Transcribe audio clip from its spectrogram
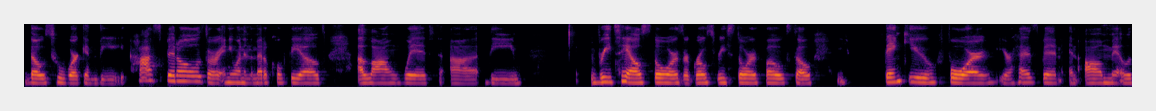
those who work in the hospitals or anyone in the medical field, along with uh, the retail stores or grocery store folks. So thank you for your husband and all mil-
